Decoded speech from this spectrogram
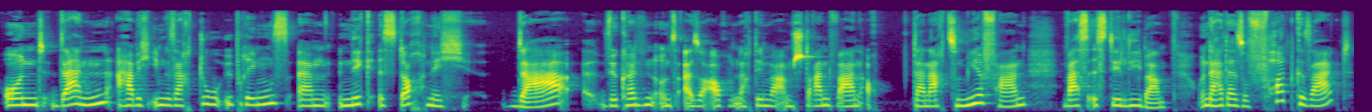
Und dann habe ich ihm gesagt, du übrigens, ähm, Nick ist doch nicht da. Wir könnten uns also auch, nachdem wir am Strand waren, auch danach zu mir fahren. Was ist dir lieber? Und da hat er sofort gesagt,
